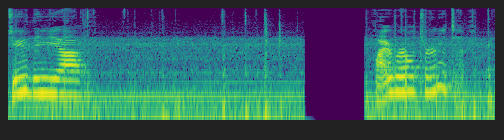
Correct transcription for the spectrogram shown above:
do the uh, Fiverr alternative.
